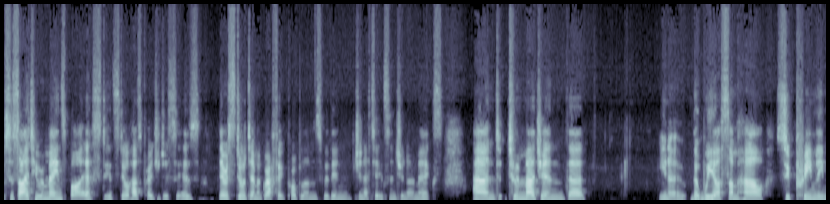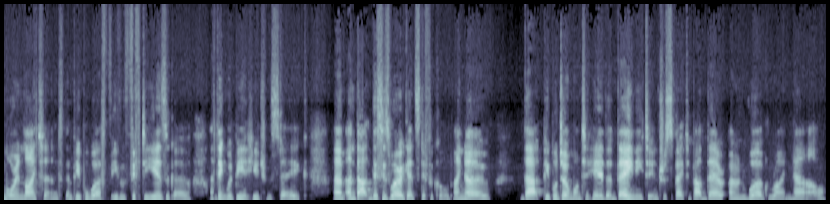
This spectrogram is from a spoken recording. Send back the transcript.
society remains biased, it still has prejudices there are still demographic problems within genetics and genomics. And to imagine that, you know, that we are somehow supremely more enlightened than people were even 50 years ago, I think would be a huge mistake. Um, and that this is where it gets difficult. I know that people don't want to hear that they need to introspect about their own work right now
